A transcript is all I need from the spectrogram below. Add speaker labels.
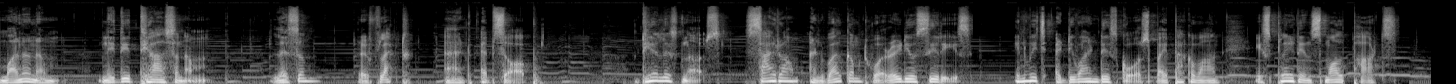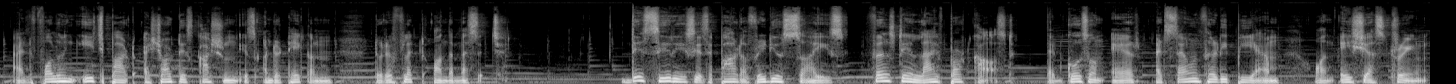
Speaker 1: Mananam, Nididhyasanam. Listen, reflect, and absorb. Dear listeners, Sairam and welcome to a radio series in which a divine discourse by Bhagavan is played in small parts and following each part a short discussion is undertaken to reflect on the message. This series is a part of Radio Sai's Thursday live broadcast that goes on air at 7:30 p.m. on Asia Stream.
